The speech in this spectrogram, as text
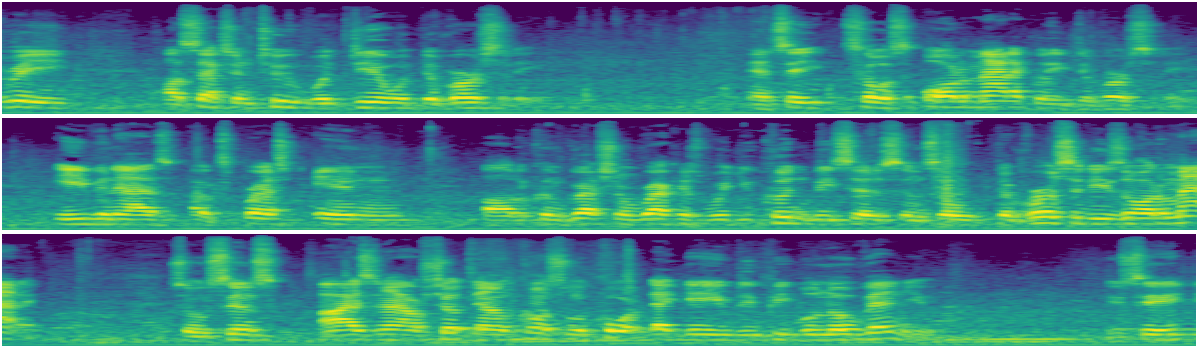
Three, uh, Section Two would deal with diversity. And see, so it's automatically diversity, even as expressed in all the congressional records where you couldn't be citizens, so diversity is automatic. So since Eisenhower shut down consular court, that gave the people no venue. You see?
